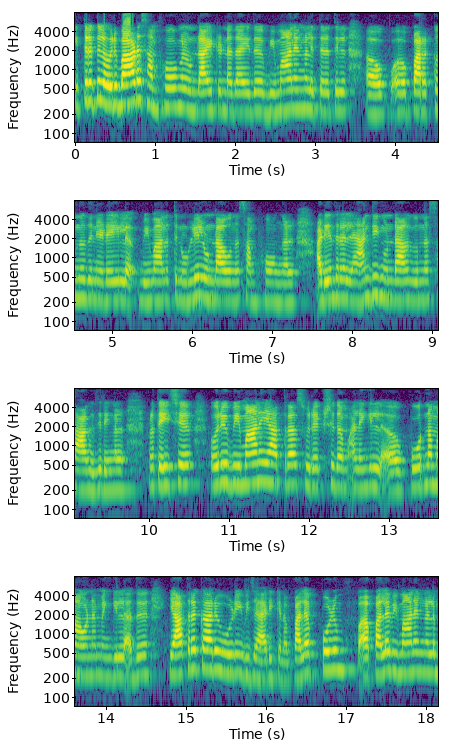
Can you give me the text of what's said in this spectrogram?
ഇത്തരത്തിൽ ഒരുപാട് സംഭവങ്ങൾ ഉണ്ടായിട്ടുണ്ട്. അതായത് വിമാനങ്ങൾ ഇത്തരത്തിൽ പറക്കുന്നതിനിടയിൽ വിമാനത്തിനുള്ളിൽ ഉണ്ടാകുന്ന സംഭവങ്ങൾ അടിയന്തര ലാൻഡിംഗ് ഉണ്ടാകുന്ന സാഹചര്യങ്ങൾ പ്രത്യേകിച്ച് ഒരു വിമാനയാത്ര സുരക്ഷിതം അല്ലെങ്കിൽ ആ, പൂർണമാവണമെങ്കിൽ അത് യാത്രക്കാർ കൂടി വിചാരിക്കണം. പലപ്പോഴും പല വിമാനങ്ങളിലും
